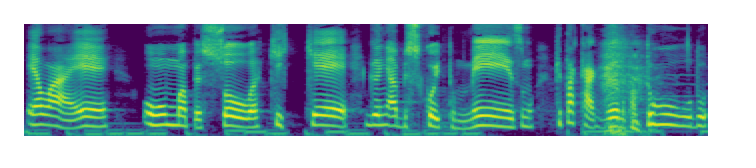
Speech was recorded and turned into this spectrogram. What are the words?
Ela é uma pessoa que quer ganhar biscoito mesmo, que tá cagando pra tudo.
